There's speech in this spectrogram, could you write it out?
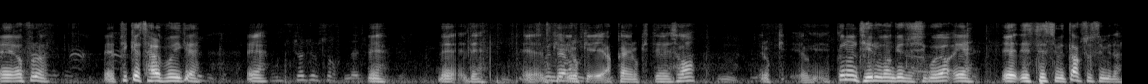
예, 옆으로, 예, 피켓 잘 보이게, 예, 예, 네, 네, 예, 이렇게, 이렇게, 약간 이렇게 해서, 이렇게, 이렇게, 끈은 뒤로 넘겨주시고요, 예, 예, 네, 됐습니다. 딱 좋습니다.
